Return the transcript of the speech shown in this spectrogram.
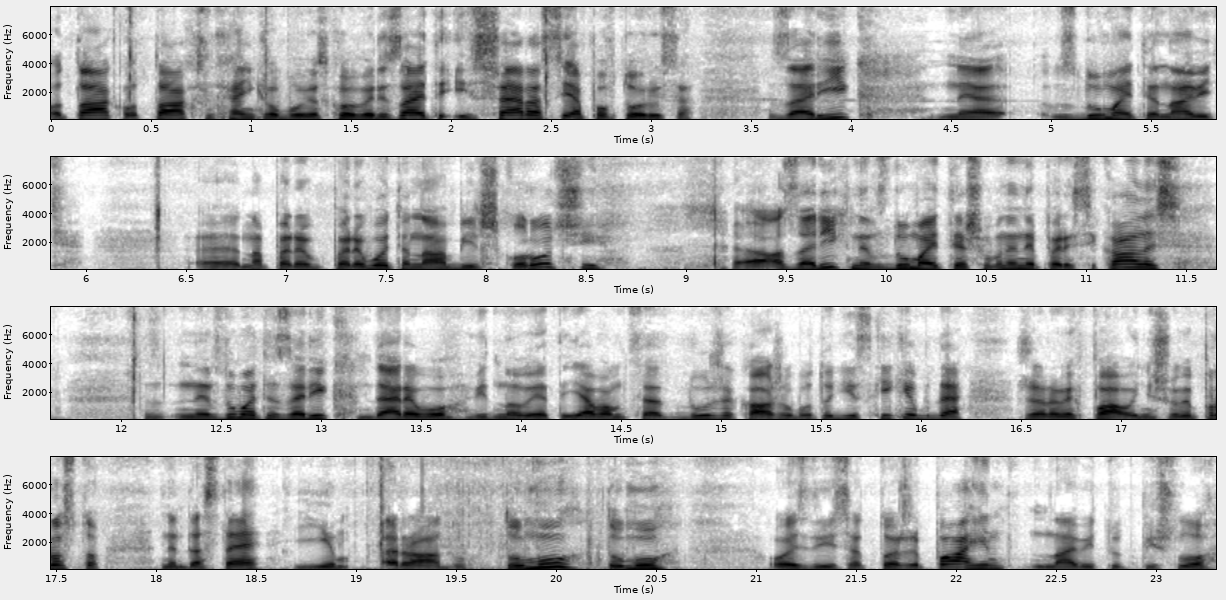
Отак, отак, сухенько обов'язково вирізайте. І ще раз я повторюся, за рік не вздумайте навіть е, на переводьте на більш коротші, е, а за рік не вздумайте, щоб вони не пересікались. Не вздумайте за рік дерево відновити. Я вам це дуже кажу, бо тоді скільки буде жирових павинів, що ви просто не дасте їм раду. Тому, тому Ось дивіться, теж пагін, навіть тут пішло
